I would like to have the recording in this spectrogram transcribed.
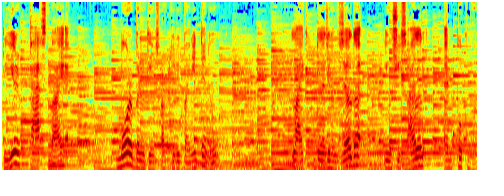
The year passed by, more better games are created by Nintendo like The Legend of Zelda, Yoshi's Island, and Pokemon.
